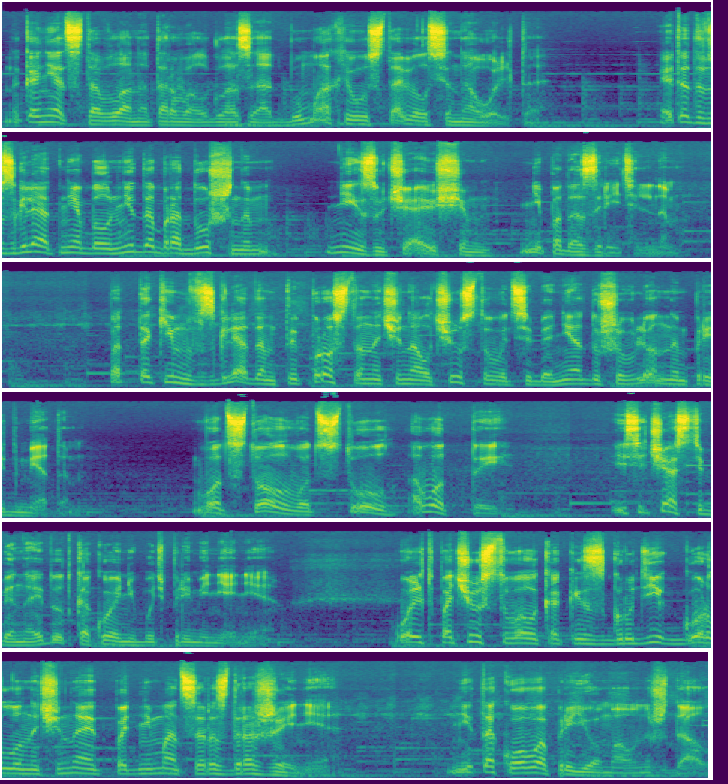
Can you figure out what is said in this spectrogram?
Наконец Тавлан оторвал глаза от бумаг и уставился на Ольта. Этот взгляд не был ни добродушным, ни изучающим, ни подозрительным. Под таким взглядом ты просто начинал чувствовать себя неодушевленным предметом. Вот стол, вот стул, а вот ты. И сейчас тебе найдут какое-нибудь применение. Ольд почувствовал, как из груди к горлу начинает подниматься раздражение. Не такого приема он ждал.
